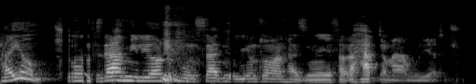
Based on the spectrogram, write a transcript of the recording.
پیام. 16 میلیارد و 500 میلیون تومن هزینه فقط حق معمولیتشون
